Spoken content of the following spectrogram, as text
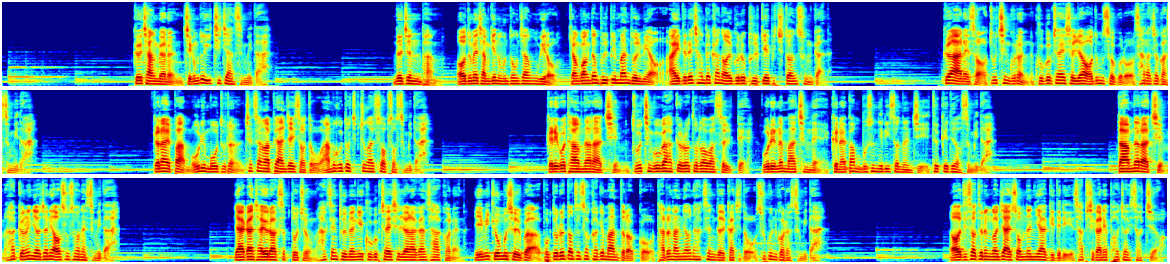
그 장면은 지금도 잊히지 않습니다. 늦은 밤 어둠에 잠긴 운동장 위로 경광등 불빛만 돌며 아이들의 창백한 얼굴을 붉게 비추던 순간 그 안에서 두 친구는 구급차에 실려 어둠 속으로 사라져 갔습니다. 그날 밤 우리 모두는 책상 앞에 앉아 있어도 아무것도 집중할 수 없었습니다. 그리고 다음날 아침 두 친구가 학교로 돌아왔을 때 우리는 마침내 그날 밤 무슨 일이 있었는지 듣게 되었습니다. 다음날 아침 학교는 여전히 어수선했습니다. 야간 자율학습 도중 학생 두 명이 구급차에 실려나간 사건은 이미 교무실과 복도를 떠들썩하게 만들었고 다른 학년 학생들까지도 수군거렸습니다. 어디서 들은 건지 알 수 없는 이야기들이 삽시간에 퍼져 있었죠.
